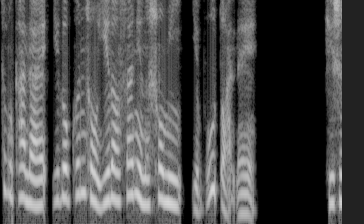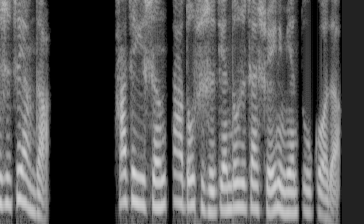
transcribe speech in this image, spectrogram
这么看来，一个昆虫一到三年的寿命也不短呢。其实是这样的，它这一生大多数时间都是在水里面度过的，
